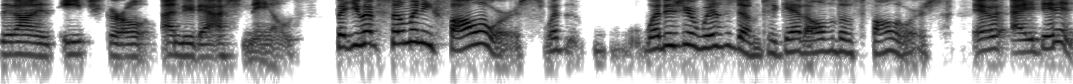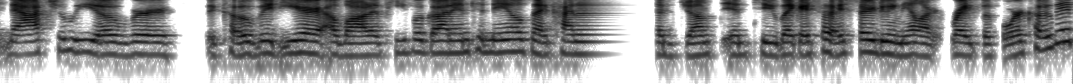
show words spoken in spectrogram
it on, is H girl under dash nails. But you have so many followers. What what is your wisdom to get all of those followers? It, I did it naturally over the COVID year. A lot of people got into nails. I kind of jumped into, like I said, I started doing nail art right before COVID.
